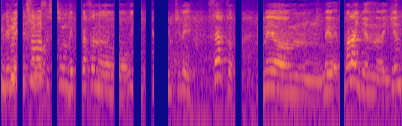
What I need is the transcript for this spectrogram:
des médecins, ce sont des personnes, euh, oui, cultivées, certes, mais, euh, mais voilà, ils viennent, ils viennent,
